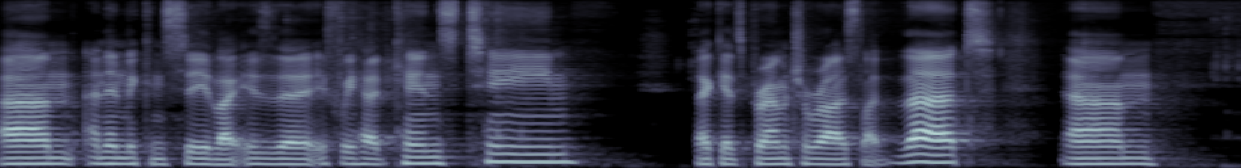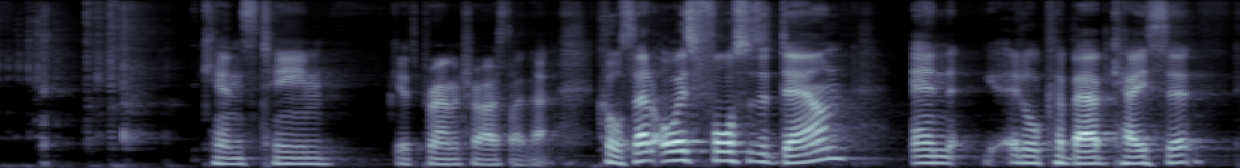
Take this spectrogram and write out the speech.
Um, and then we can see like, is there, if we had Ken's team, that gets parameterized like that. Um, Ken's team gets parameterized like that. Cool. So that always forces it down and it'll kebab case it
